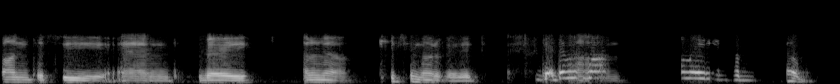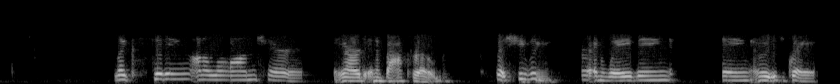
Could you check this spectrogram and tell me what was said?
fun to see and very, I don't know, keeps you motivated. yeah, there was one Um, one lady in her robe, like sitting on a lawn chair yard in a bathrobe, but she would mhm. and waving, saying, I mean, it was great.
